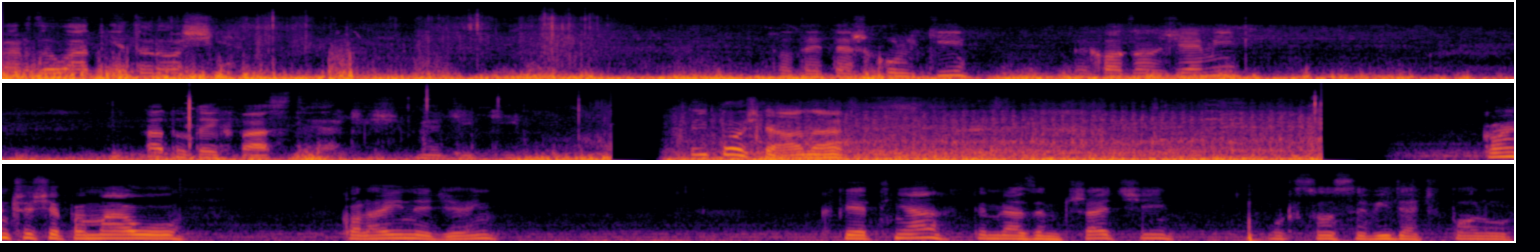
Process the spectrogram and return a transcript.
Bardzo ładnie to rośnie. Tutaj też kulki wychodzą z ziemi. A tutaj chwasty jakieś, miedziki. I posiane. Kończy się pomału kolejny dzień kwietnia, tym razem trzeci. Ursusy widać w polu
